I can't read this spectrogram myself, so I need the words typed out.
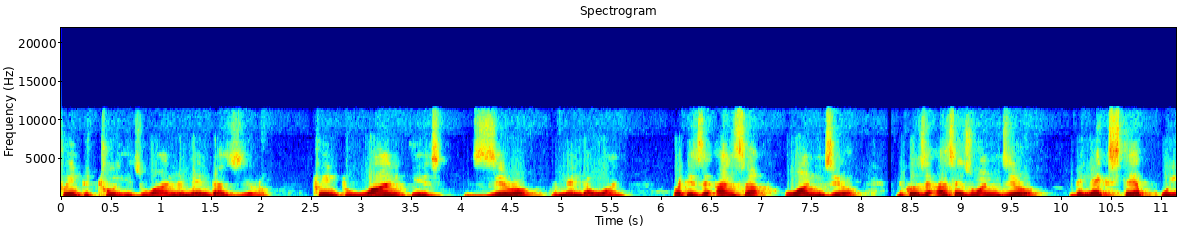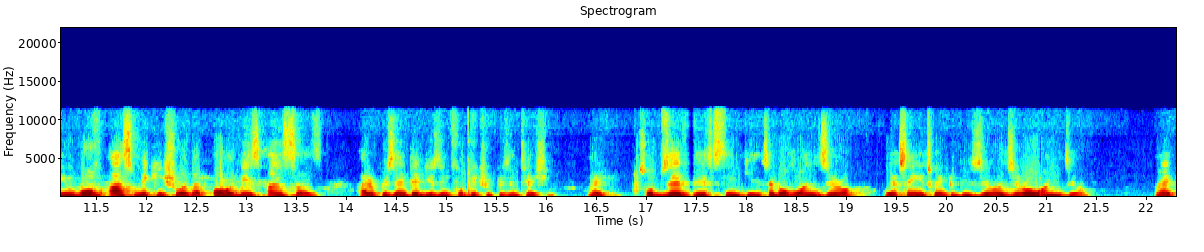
2 into 2 is 1, remainder 0. 2 into 1 is 0, remainder 1. What is the answer? 1, 0. Because the answer is 1, 0, the next step will involve us making sure that all of these answers are represented using 4-bit representation, right? So observe this thing here. Instead of 1, 0, we are saying it's going to be 0, 0, 1, 0, right?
